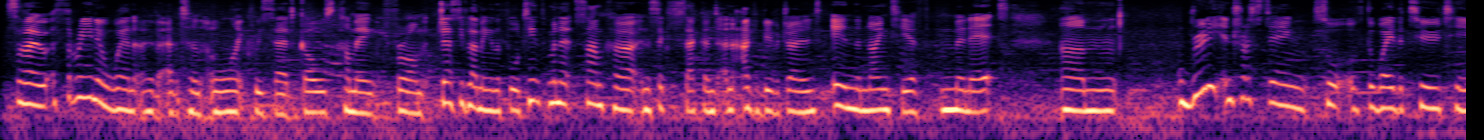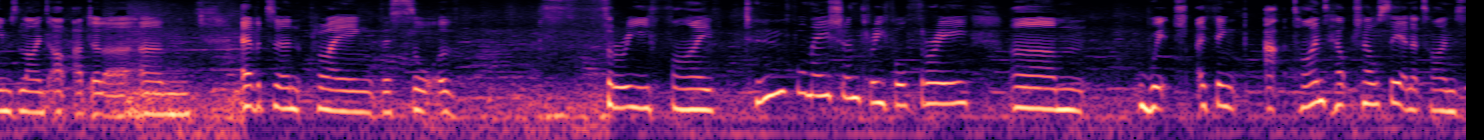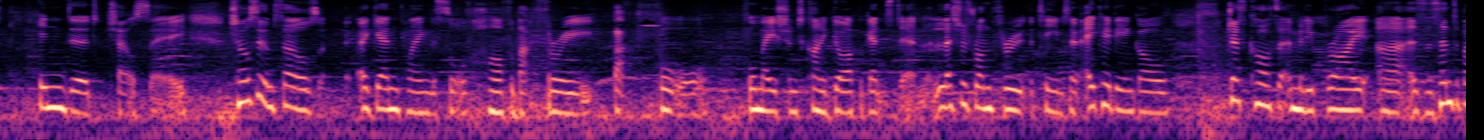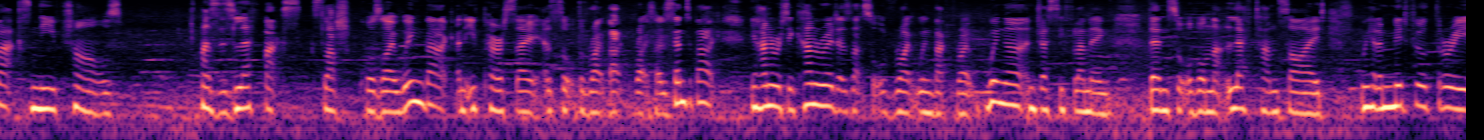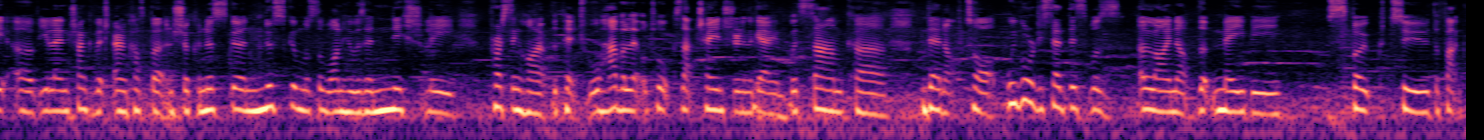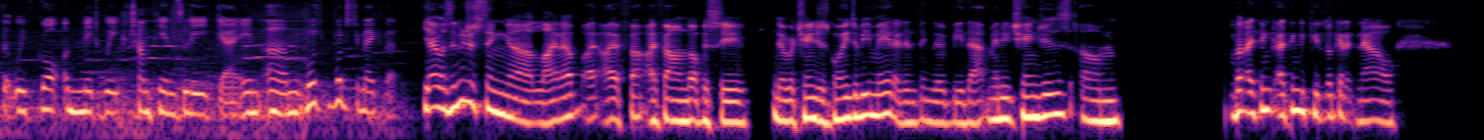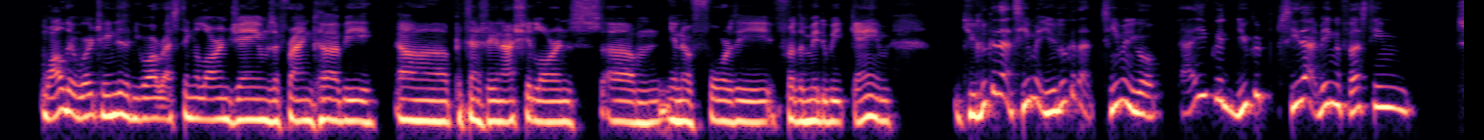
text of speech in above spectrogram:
So a 3 0 win over Everton, like we said. Goals coming from Jessie Fleming in the 14th minute, Sam Kerr in the 62nd, and Aggie Beever Jones in the 90th minute. Um, really interesting sort of the way the two teams lined up, Abdullah. Um, Everton playing this sort of 3 5 2 formation, 3 4 3, um, which I think at times helped Chelsea and at times hindered Chelsea. Chelsea themselves, again, playing this sort of half a back three, back four formation to kind of go up against it. Let's just run through the team. So AKB in goal, Jess Carter and Millie Bright uh, as the centre backs, Niamh Charles as this left back slash quasi wing back, and Eve Perisset as sort of the right back, right side centre back. Johanna Rytting Kaneryd as that sort of right wing back, right winger, and Jessie Fleming then sort of on that left hand side. We had a midfield three of Jelena Cankovic, Erin Cuthbert, and Sjoeke Nusken. Nusken was the one who was initially pressing high up the pitch. We'll have a little talk because that changed during the game with Sam Kerr then up top. We've already said this was a lineup that maybe spoke to the fact that we've got a midweek Champions League game. Um, what, what, did you make of it? Yeah, it was an interesting uh, lineup. I, I, found, I found obviously there were changes going to be made. I didn't think there would be that many changes. Um, but I think I think if you look at it now, while there were changes and you are resting a Lauren James, a Fran Kirby, uh, potentially an Ashley Lawrence, um, you know, for the for the midweek game, you look at that team and you look at that team and you go, you could you could see that being a first team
